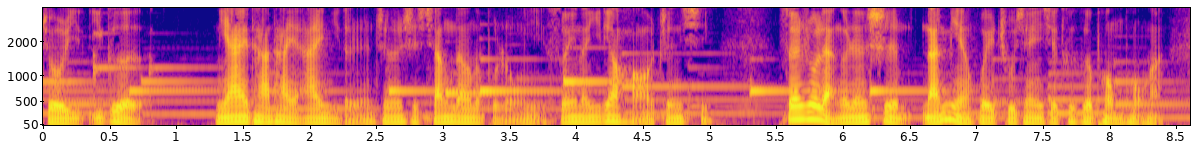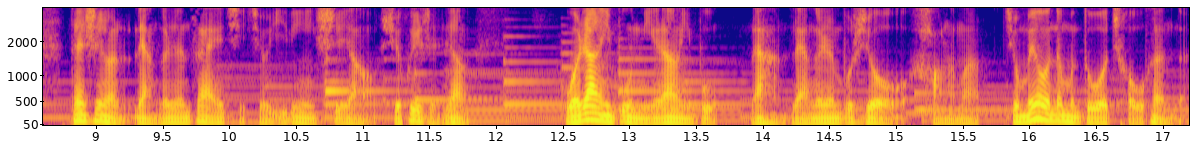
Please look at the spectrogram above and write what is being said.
就是一个你爱他，他也爱你的人，真的是相当的不容易。所以呢，一定要好好珍惜。虽然说两个人是难免会出现一些磕磕碰碰啊，但是呢，两个人在一起就一定是要学会忍让，我让一步，你让一步，那两个人不是就好了吗？就没有那么多仇恨的。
